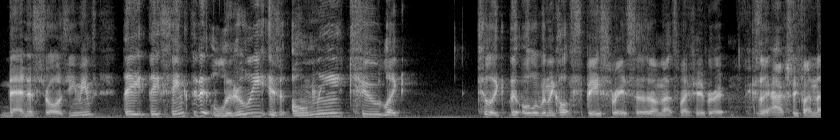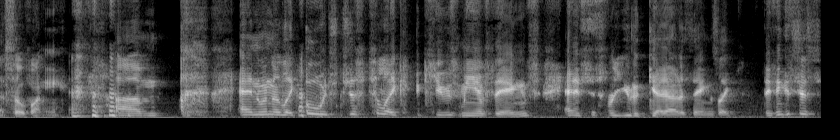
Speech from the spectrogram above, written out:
men astrology memes. They they think that it literally is only to like to like the when they call it space racism. That's my favorite because I actually find that so funny. um, and when they're like, oh, it's just to like accuse me of things, and it's just for you to get out of things. Like they think it's just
